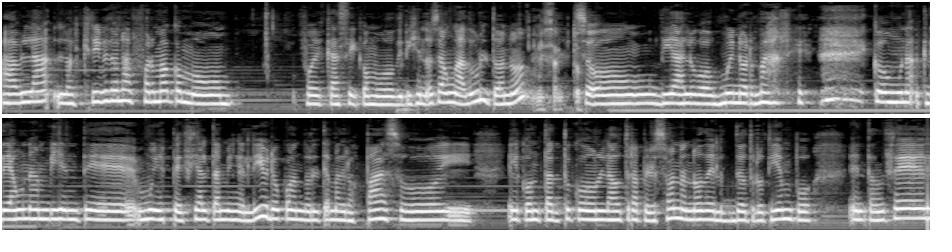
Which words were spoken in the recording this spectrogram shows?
habla, lo escribe de una forma como pues casi como dirigiéndose a un adulto, ¿no? Exacto. Son diálogos muy normales, con una, crea un ambiente muy especial también el libro, cuando el tema de los pasos y el contacto con la otra persona, ¿no? De, otro tiempo. Entonces,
